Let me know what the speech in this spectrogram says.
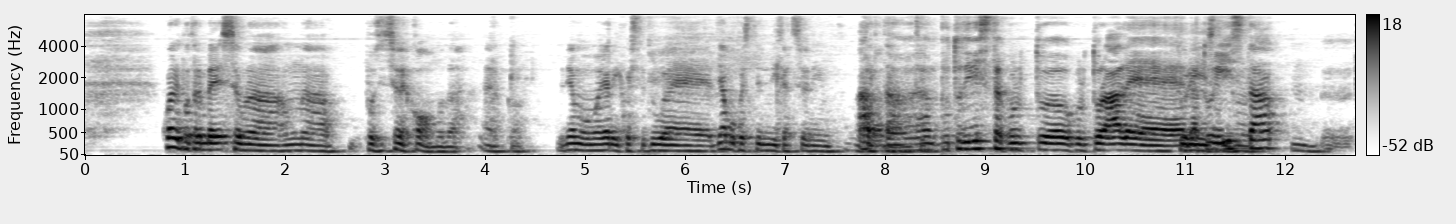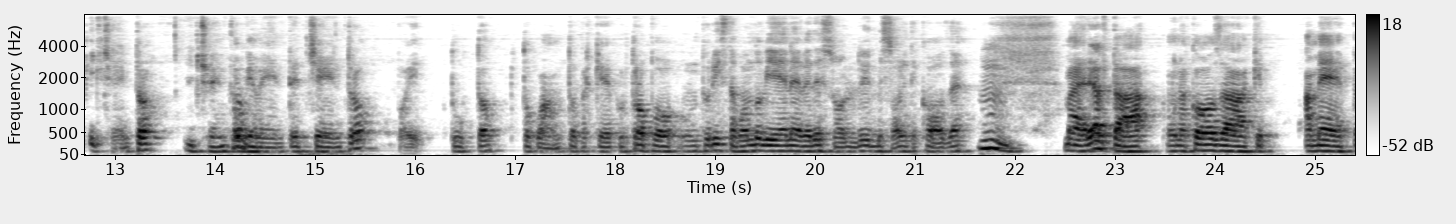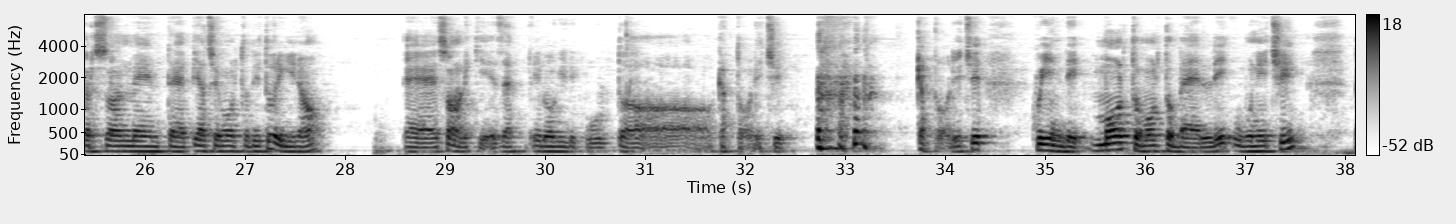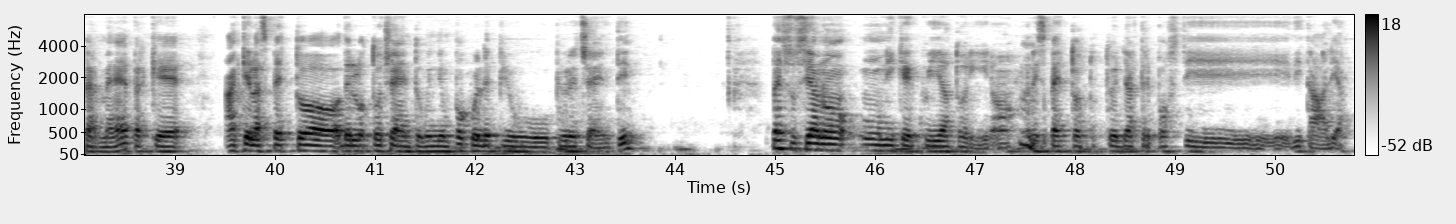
quale potrebbe essere una, una posizione comoda? Ecco. Vediamo magari queste due, diamo queste indicazioni. Allora, da un punto di vista cultu- culturale Turistico. da turista, mm. il centro. Il centro. Ovviamente, il centro, poi tutto tutto quanto, perché purtroppo un turista quando viene vede solo le solite cose, mm. ma in realtà una cosa che a me personalmente piace molto di Torino eh, sono le chiese, i luoghi di culto cattolici. cattolici, quindi molto molto belli, unici per me, perché anche l'aspetto dell'Ottocento, quindi un po' quelle più, più recenti, penso siano uniche qui a Torino mm. rispetto a tutti gli altri posti d'Italia.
